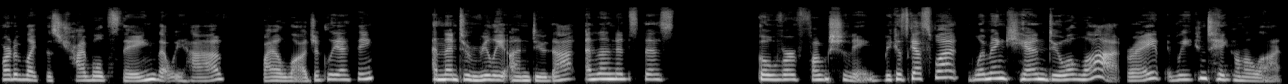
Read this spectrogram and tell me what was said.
Part of like this tribal thing that we have biologically, I think. And then to really undo that. And then it's this over functioning because guess what? Women can do a lot, right? We can take on a lot.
